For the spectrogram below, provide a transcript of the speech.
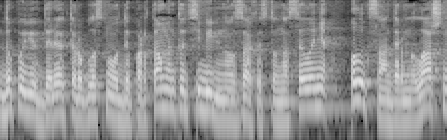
доповів директор обласного департаменту цивільного захисту населення Олександр Милашник.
